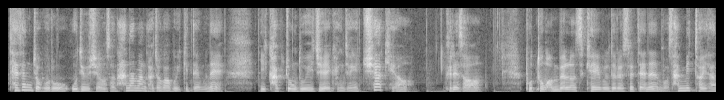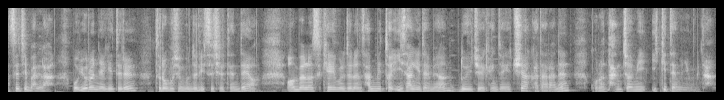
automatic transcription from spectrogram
태생적으로 오디오 신호선 하나만 가져가고 있기 때문에 이 각종 노이즈에 굉장히 취약해요. 그래서 보통 언밸런스 케이블들을 쓸 때는 뭐 3m 이상 쓰지 말라. 뭐 이런 얘기들을 들어보신 분들 있으실 텐데요. 언밸런스 케이블들은 3m 이상이 되면 노이즈에 굉장히 취약하다라는 그런 단점이 있기 때문입니다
